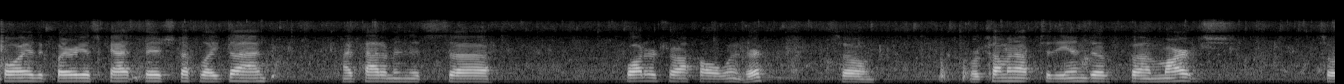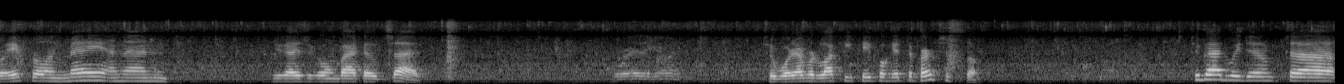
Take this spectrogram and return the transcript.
Koi, the Clarias catfish, stuff like that. I've had them in this uh, water trough all winter. So we're coming up to the end of uh, March. So April and May, and then you guys are going back outside Where are they going? to whatever lucky people get to purchase them. Too bad we don't uh,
